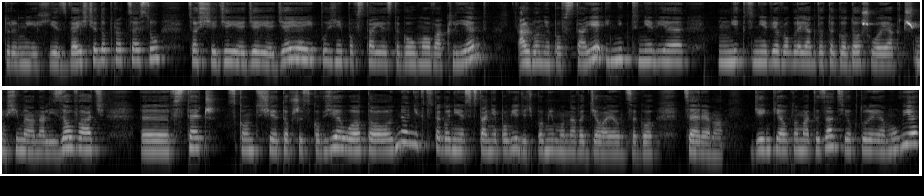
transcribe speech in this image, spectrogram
którym jest wejście do procesu, coś się dzieje, dzieje, dzieje i później powstaje z tego umowa klient albo nie powstaje i nikt nie wie, nikt nie wie w ogóle jak do tego doszło, jak musimy analizować e, wstecz, skąd się to wszystko wzięło, to no, nikt tego nie jest w stanie powiedzieć, pomimo nawet działającego CRM-a. Dzięki automatyzacji, o której ja mówię,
